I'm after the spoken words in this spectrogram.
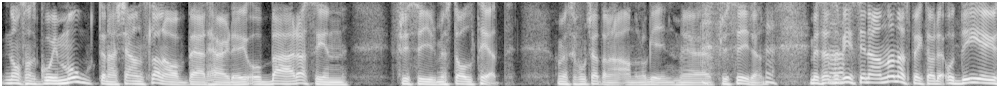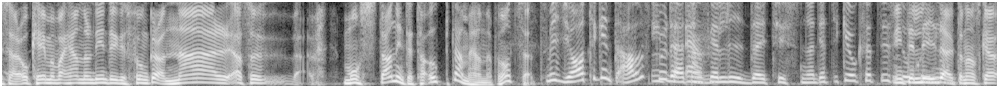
någonstans gå emot den här känslan av bad hair day och bära sin frisyr med stolthet. Om jag ska fortsätta den här analogin med frisyren. Men sen så finns det en annan aspekt av det och det är ju så här, okej men vad händer om det inte riktigt funkar då? När, alltså, måste han inte ta upp det här med henne på något sätt? Men jag tycker inte alls på Inte det att han än. ska lida i tystnad. Jag tycker också att det är stor Inte lida, skillnad. utan han ska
